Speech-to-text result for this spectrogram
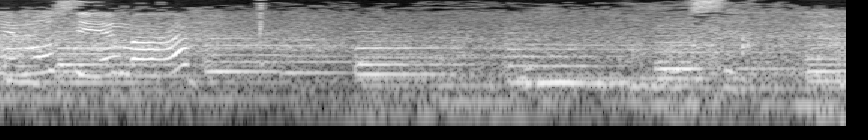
你冇事事。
